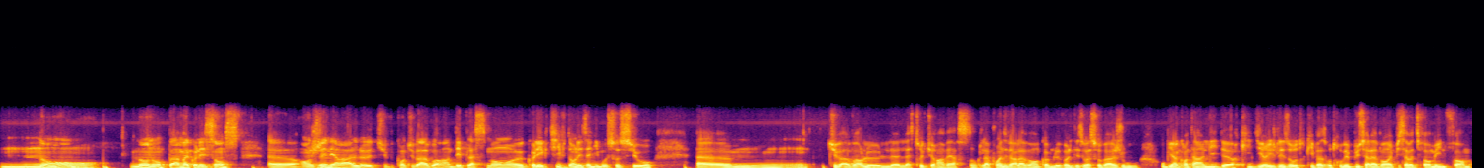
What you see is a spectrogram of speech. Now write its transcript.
Non, non, non, pas à ma connaissance. Euh, en général, quand tu vas avoir un déplacement euh, collectif dans les animaux sociaux, euh, tu vas avoir la, structure inverse, donc la pointe vers l'avant, comme le vol des oies sauvages, ou, bien quand tu as un leader qui dirige les autres, qui va se retrouver plus à l'avant, et puis ça va te former une forme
